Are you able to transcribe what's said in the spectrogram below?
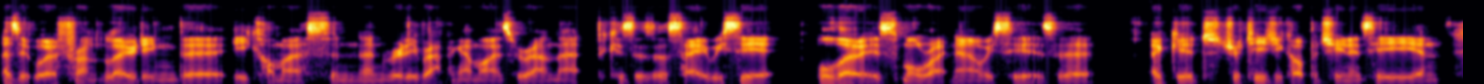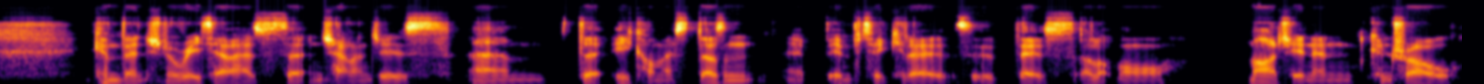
as it were, front loading the e commerce and, and really wrapping our minds around that because, as I say, we see it, although it is small right now, we see it as a, a good strategic opportunity. And conventional retail has certain challenges um, that e commerce doesn't. In particular, there's a lot more margin and control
